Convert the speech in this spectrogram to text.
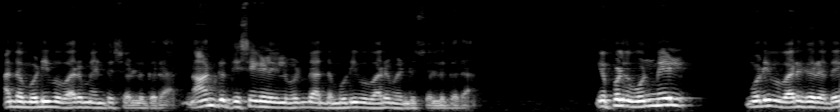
அந்த முடிவு வரும் என்று சொல்லுகிறார். நான்கு திசைகளில் இருந்து அந்த முடிவு வரும் என்று சொல்லுகிறார். இப்பொழுது உன்மேல் முடிவு வருகிறது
